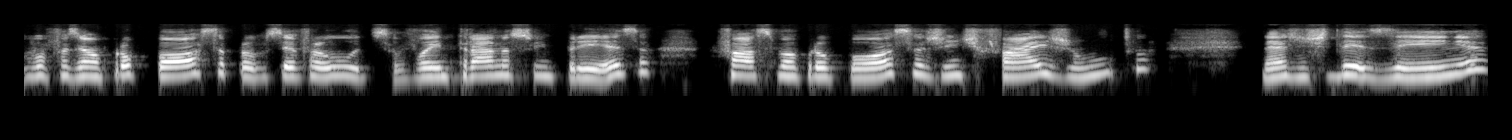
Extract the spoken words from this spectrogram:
vou fazer uma proposta para você, falar, Hudson, vou entrar na sua empresa, faço uma proposta, a gente faz junto, né? A gente desenha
